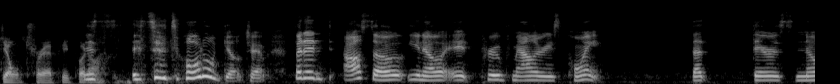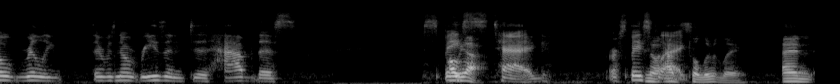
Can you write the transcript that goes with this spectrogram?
guilt trip he put on. It's it's a total guilt trip, but it also you know it proved Mallory's point that there's no really there was no reason to have this space Oh, yeah. tag or space no, flag. absolutely. And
